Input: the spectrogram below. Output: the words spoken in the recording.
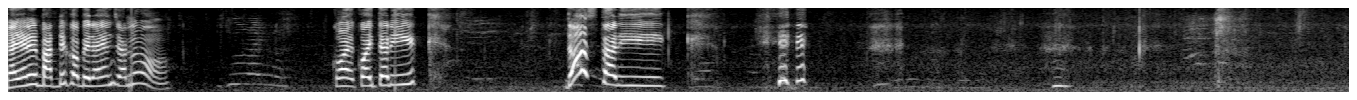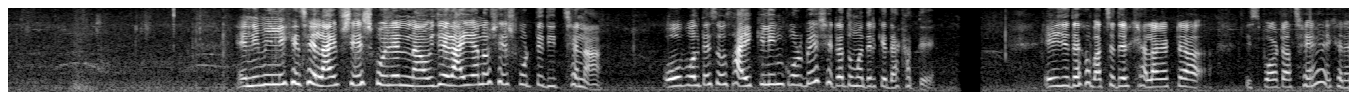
রায়ানের বার্থডে কবে? রায়ান, জানো? কয় কয় তারিখ? দশ তারিখ। এনিমি লিখেছে লাইভ শেষ করেন না। ওই যে রায়ানও শেষ করতে দিচ্ছে না। ও বলতেছে, ও সাইকেলিং করবে সেটা তোমাদেরকে দেখাতে। এই যে দেখো, বাচ্চাদের খেলার একটা স্পট আছে। এখানে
